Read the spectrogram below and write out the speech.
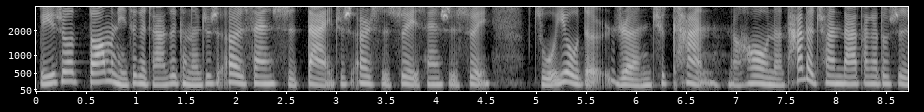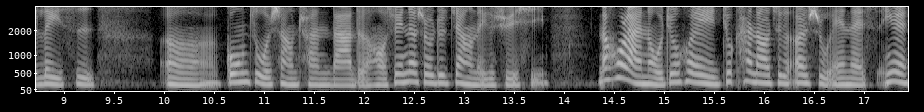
比如说多曼尼这个杂志可能就是二三十代，就是二十岁三十岁左右的人去看，然后呢，他的穿搭大概都是类似呃工作上穿搭的哈，所以那时候就这样的一个学习。那后来呢，我就会就看到这个二十五 NS，因为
